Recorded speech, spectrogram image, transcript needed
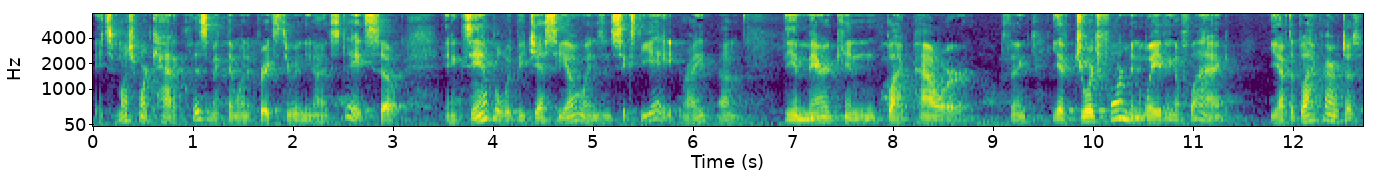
it's much more cataclysmic than when it breaks through in the United States. So, an example would be Jesse Owens in '68, right? Um, the American Black Power thing. You have George Foreman waving a flag. You have the Black Power protest.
